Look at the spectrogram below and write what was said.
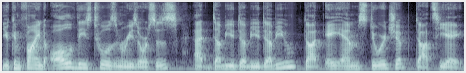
You can find all of these tools and resources at www.amstewardship.ca.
